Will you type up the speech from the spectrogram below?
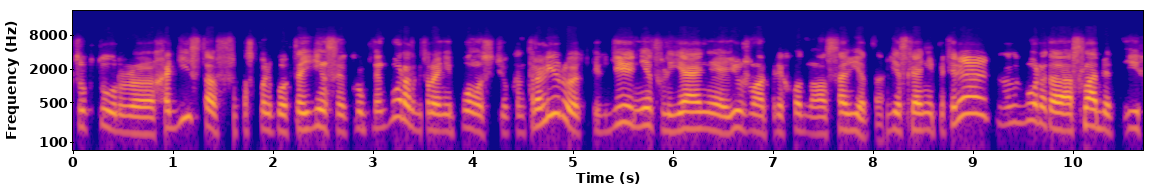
структур э, хадистов, поскольку это единственный крупный город, который они полностью контролируют и где нет влияния Южного переходного совета. Если они потеряют этот город, ослабит их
